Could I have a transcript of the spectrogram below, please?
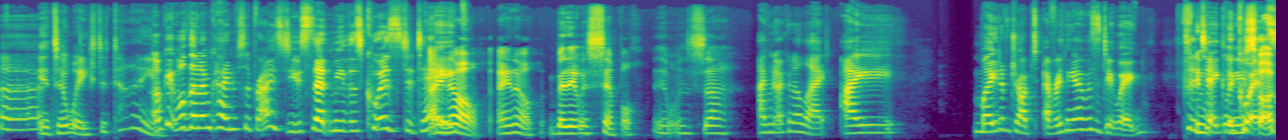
Uh, It's a waste of time. okay, well then I'm kind of surprised you sent me this quiz to take. I know, I know, but it was simple. It was uh I'm not gonna lie. I might have dropped everything I was doing to When- take the quiz.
